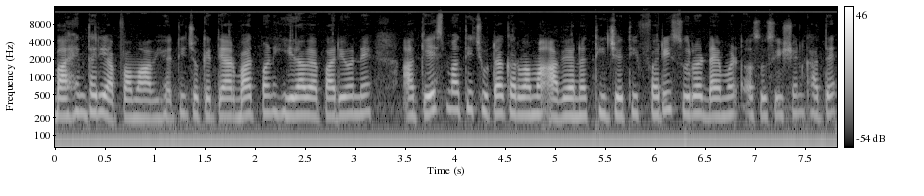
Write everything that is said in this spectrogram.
બાહેંધરી આપવામાં આવી હતી, જોકે ત્યારબાદ પણ હીરા વેપારીઓને આ કેસમાંથી છૂટા કરવામાં આવ્યા નથી. જેથી ફરી સુરત ડાયમંડ એસોસિએશન ખાતે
